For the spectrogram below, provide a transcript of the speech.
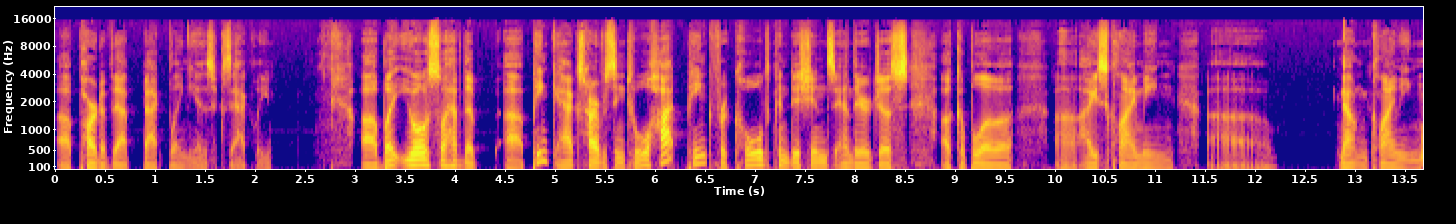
uh, part of that back bling is exactly. Uh, but you also have the uh, pink axe harvesting tool, hot pink for cold conditions, and they're just a couple of uh, ice climbing, uh, mountain climbing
